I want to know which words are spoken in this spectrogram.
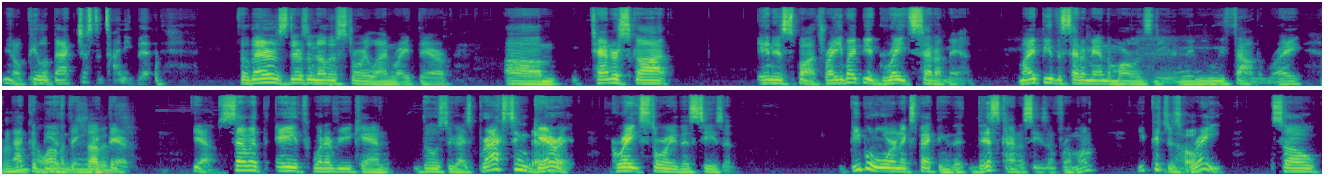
you know peel it back just a tiny bit. So there's there's another storyline right there. Um, Tanner Scott in his spots, right? He might be a great setup man. Might be the setup man the Marlins need. I mean, we found him, right? Mm-hmm. That could be a thing right there. Yeah, seventh, eighth, whatever you can. Those two guys. Braxton yeah. Garrett, great story this season. People weren't expecting that this kind of season from him. He pitches no. great. So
